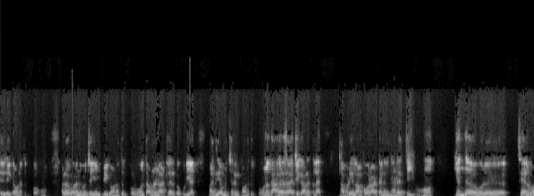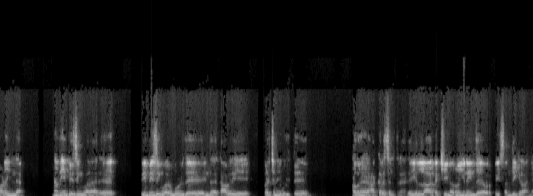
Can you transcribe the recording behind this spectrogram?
டெல்லி கவனத்துக்கு போகும். அல்லது குறைஞ்சபட்சம் எம்பி கவனத்துக்கு போகும். தமிழ்நாட்டில் இருக்கக்கூடிய மத்திய அமைச்சர்கள் கவனத்துக்கு போகணும். காங்கிரஸ் ஆட்சி காலத்துல அப்படியெல்லாம் போராட்டங்கள் நடத்தியும் எந்த ஒரு செயல்பாடும் இல்லை. ஆனால் விபி சிங் வராரு. விபி சிங் வரும்பொழுது இந்த காவிரி பிரச்சனை குறித்து அவரை அக்கறை செலுத்துறாரு. எல்லா கட்சியினரும் இணைந்து அவரை போய் சந்திக்கிறாங்க.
